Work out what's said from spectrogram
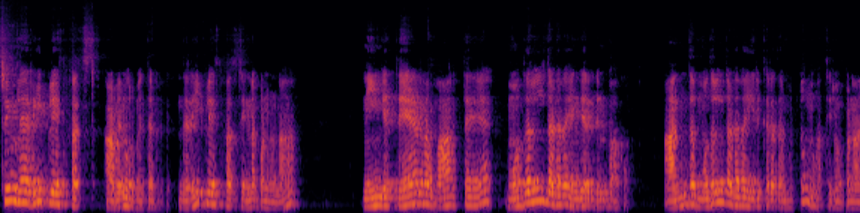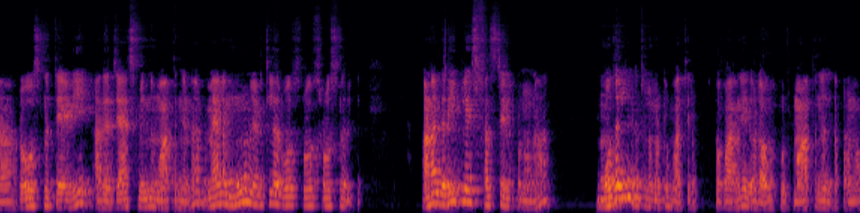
ஸ்ட்ரிங்கில் ரீப்ளேஸ் ஃபர்ஸ்ட் அப்படின்னு ஒரு மெத்தட் இருக்குது இந்த ரீப்ளேஸ் ஃபர்ஸ்ட் என்ன பண்ணுன்னா நீங்கள் தேடுற வார்த்தையை முதல் தடவை எங்கே இருக்குன்னு பார்க்கும். அந்த முதல் தடவை இருக்கிறத மட்டும் மாற்றிடும் இப்போ நான் ரோஸ்ன்னு தேடி அதை ஜாஸ்மின்னு மாற்றுங்கன்னா மேலே மூணு இடத்துல ரோஸ், ரோஸ், ரோஸ்னு இருக்குது ஆனால் இந்த ரீப்ளேஸ் ஃபர்ஸ்ட் என்ன பண்ணுன்னா முதல் இடத்துல மட்டும் மாற்றிடும் இப்போ பாருங்கள் இதோட அவுட்புட் மாற்றினதுக்கு அப்புறமா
